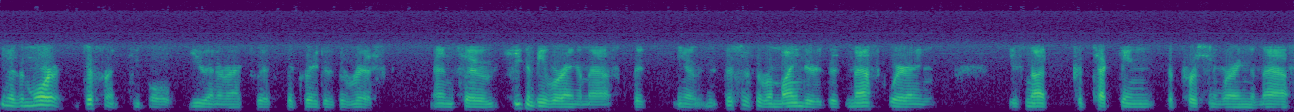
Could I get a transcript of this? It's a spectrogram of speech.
you know, the more different people you interact with, the greater the risk. And so he can be wearing a mask, but you know, this is the reminder that mask wearing is not protecting the person wearing the mask.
